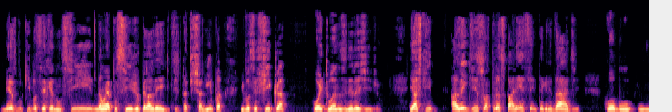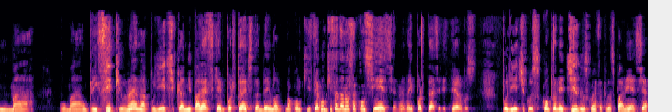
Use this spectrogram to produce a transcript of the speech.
mesmo que você renuncie, não é possível pela lei da ficha limpa e você fica oito anos inelegível. E acho que, além disso, a transparência e a integridade como uma, uma, um princípio né, na política me parece que é importante também uma, uma conquista. E a conquista da nossa consciência, né, da importância de termos políticos comprometidos com essa transparência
